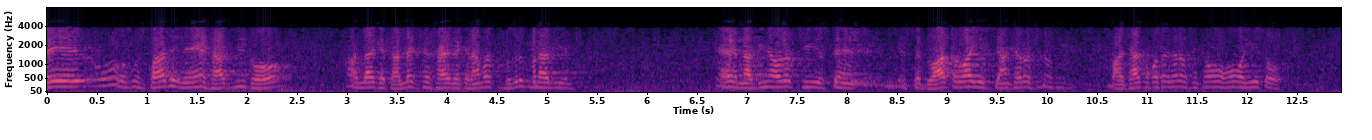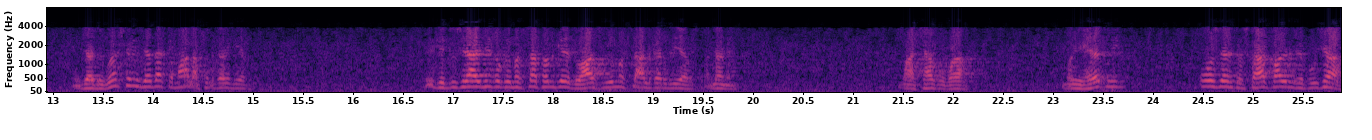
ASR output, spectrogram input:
اس پادری نے اس آدمی کو اللہ کے تعلق سے شاید کرامت بزرگ بنا دیا۔ ایک نادینہ عورت تھی، اس نے اس سے دعا کروائی، اس کی آنکھیں روشنی بادشاہ کو پتہ چلا، اس نے کہا ہو، یہ تو جادوگر سے بھی زیادہ کمال حاصل کر گیا۔ کیونکہ دوسرے آدمی کو کوئی مسئلہ تھا ان کے دعا سے یہ مسئلہ حل کر دیا اللہ نے۔ بادشاہ کو بڑا بڑی حیرت ہوئی۔ اس نے استاد فادر سے پوچھا،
